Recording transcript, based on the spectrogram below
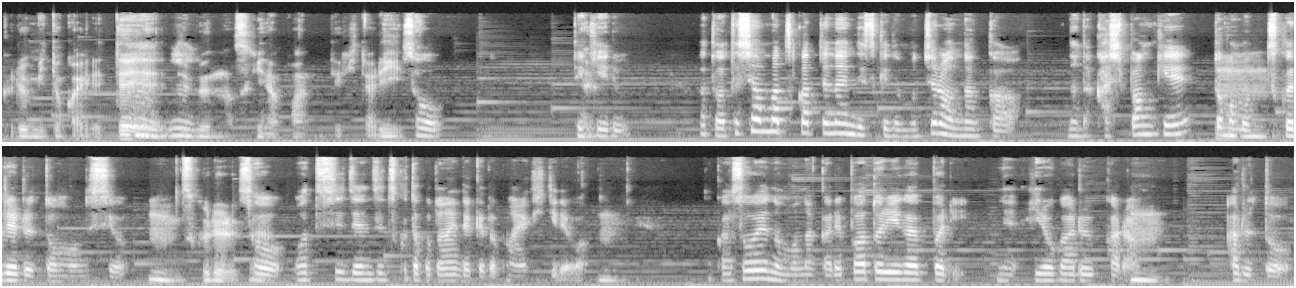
くるみとか入れて、うんうん。自分の好きなパンにできたり、そう。できる、あと私あんま使ってないんですけどもちろんなんかなんだ菓子パン系とかも作れると思うんですよ、うん、作れるね。そう。私全然作ったことないんだけどパン焼き器では。うん。なんかそういうのもなんかレパートリーがやっぱりね広がるからうん、あると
